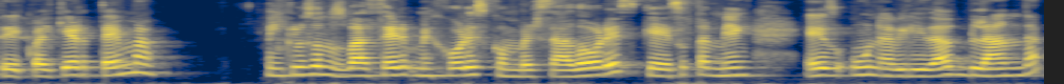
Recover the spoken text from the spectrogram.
de cualquier tema, incluso nos va a hacer mejores conversadores, que eso también es una habilidad blanda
